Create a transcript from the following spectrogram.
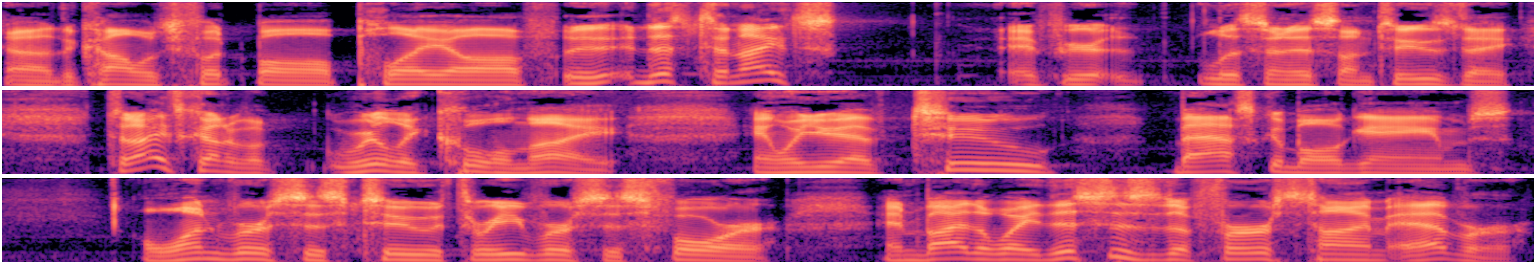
uh, the college football playoff. Uh, this tonight's if you're listening to this on Tuesday, tonight's kind of a really cool night. And when you have two basketball games one versus two, three versus four. And by the way, this is the first time ever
